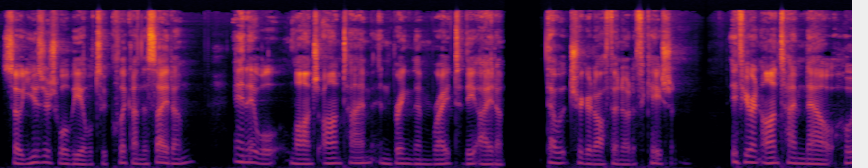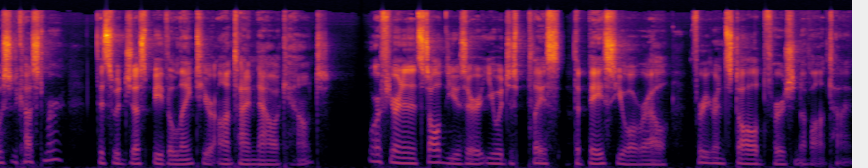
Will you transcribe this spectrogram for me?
So users will be able to click on this item and it will launch OnTime and bring them right to the item that triggered off the notification. If you're an OnTime Now hosted customer, this would just be the link to your OnTime Now account. Or if you're an installed user, you would just place the base URL for your installed version of OnTime.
